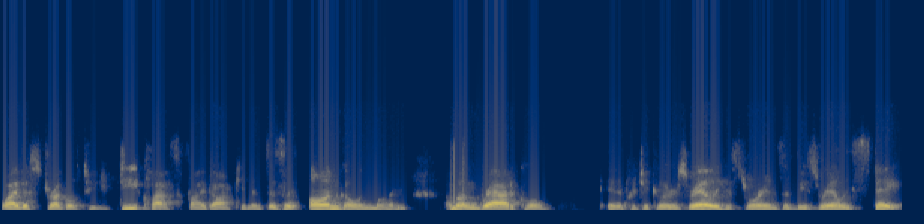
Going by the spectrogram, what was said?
why the struggle to declassify documents is an ongoing one among radical, in particular Israeli historians of the Israeli state.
